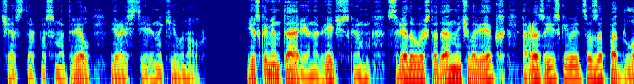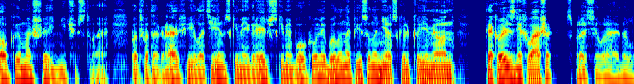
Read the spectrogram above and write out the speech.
Честер посмотрел и растерянно кивнул. Из комментария на греческом следовало, что данный человек разыскивается за подлог и мошенничество. Под фотографией латинскими и греческими буквами было написано несколько имен. «Какой из них ваше?» — спросил Райдл.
